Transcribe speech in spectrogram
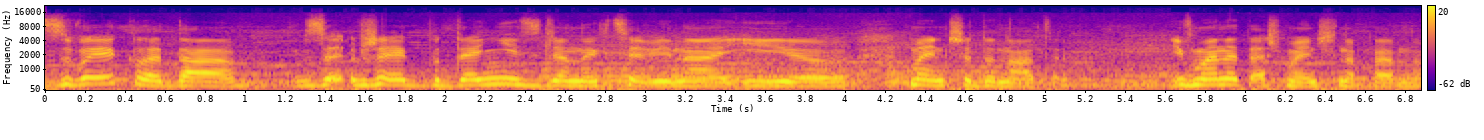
звикли, да. Вже- як буденність для них ця війна і е, менше донати. І в мене теж менше, напевно.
